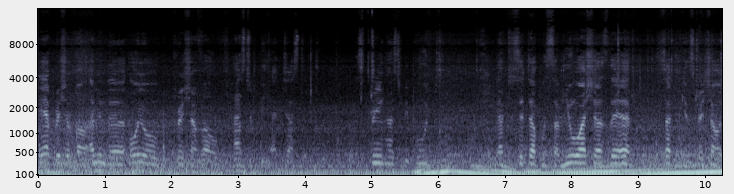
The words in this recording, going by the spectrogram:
the air pressure valve, I mean the oil pressure valve has to be adjusted. The spring has to be put. You have to set up with some new washers there so that it can stretch out.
